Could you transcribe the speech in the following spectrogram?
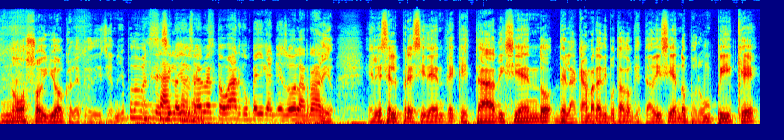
no soy yo que le estoy diciendo. Yo puedo venir y decirlo, yo soy. Alberto Vargas, un pellica queso de la radio. Él es el presidente que está diciendo, de la Cámara de Diputados, que está diciendo por un pique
